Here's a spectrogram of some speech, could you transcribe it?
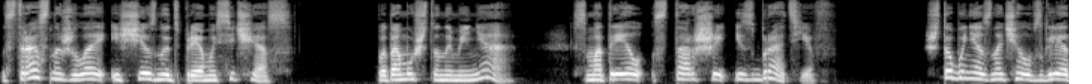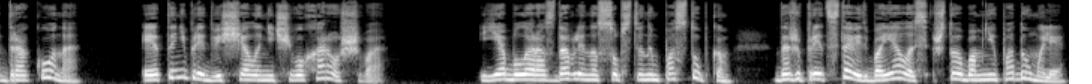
страстно желая исчезнуть прямо сейчас, потому что на меня смотрел старший из братьев. Что бы ни означал взгляд дракона, это не предвещало ничего хорошего. Я была раздавлена собственным поступком, даже представить боялась, что обо мне подумали.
